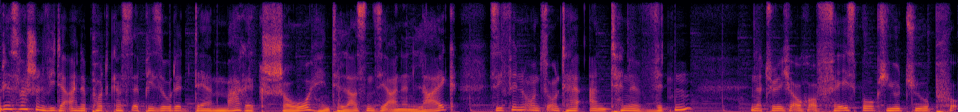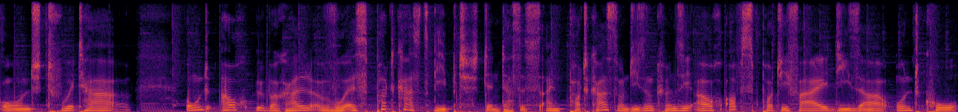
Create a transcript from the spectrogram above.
Und das war schon wieder eine Podcast-Episode der Marek Show. Hinterlassen Sie einen Like. Sie finden uns unter Antenne Witten. Natürlich auch auf Facebook, YouTube und Twitter und auch überall, wo es Podcasts gibt. Denn das ist ein Podcast und diesen können Sie auch auf Spotify, Deezer und Co.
